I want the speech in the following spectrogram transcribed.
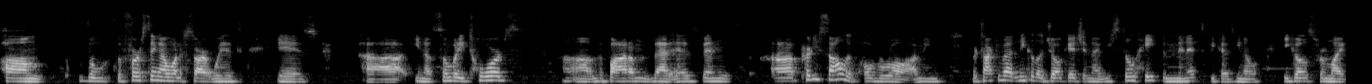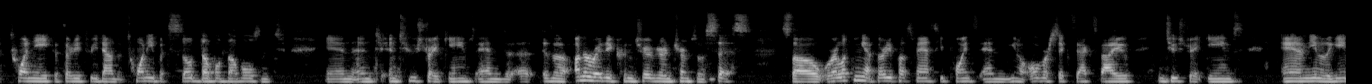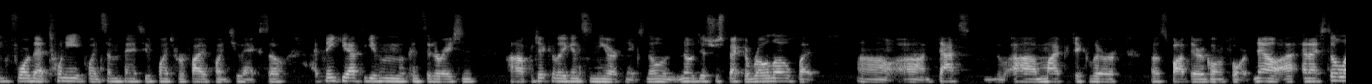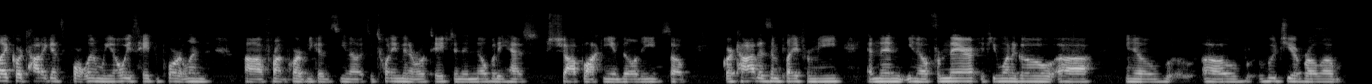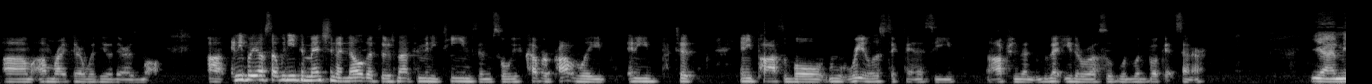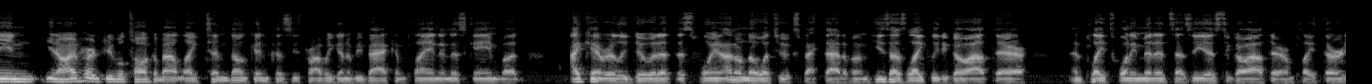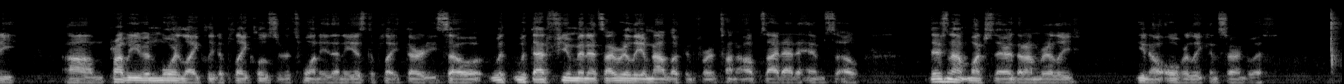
um, the, the first thing I want to start with is, uh, you know, somebody towards uh, the bottom that has been uh, pretty solid overall. I mean, we're talking about Nikola Jokic, and we still hate the minutes because you know he goes from like 28 to 33 down to 20, but still double doubles and and and in, two straight games, and uh, is an underrated contributor in terms of assists. So we're looking at 30 plus fantasy points and you know over six x value in two straight games. And you know the game before that, 28.7 fantasy points for 5.2x. So I think you have to give him a consideration, uh, particularly against the New York Knicks. No, no disrespect to Rolo, but uh, uh, that's uh, my particular spot there going forward. Now, and I still like Gortat against Portland. We always hate the Portland front court because you know it's a 20 minute rotation and nobody has shot blocking ability. So Gortat is in play for me. And then you know from there, if you want to go, you know, uh, Vucci or Rolo, um, I'm right there with you there as well. Uh, anybody else that we need to mention? I know that there's not too many teams, and so we've covered probably any any possible realistic fantasy option that, that either of us would, would book at center. Yeah, I mean, you know, I've heard people talk about like Tim Duncan because he's probably going to be back and playing in this game, but I can't really do it at this point. I don't know what to expect out of him. He's as likely to go out there and play 20 minutes as he is to go out there and play 30. Um, probably even more likely to play closer to 20 than he is to play 30. So with with that few minutes, I really am not looking for a ton of upside out of him. So there's not much there that I'm really, you know, overly concerned with.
